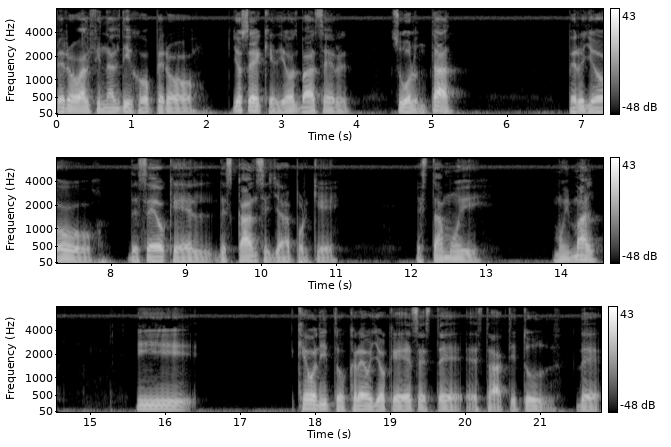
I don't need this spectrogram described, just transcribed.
Pero al final dijo, pero yo sé que Dios va a hacer su voluntad pero yo deseo que él descanse ya porque está muy, muy mal. Y qué bonito creo yo que es este, esta actitud de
